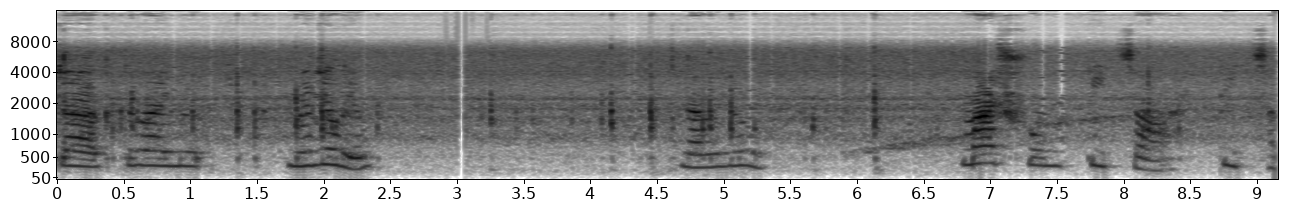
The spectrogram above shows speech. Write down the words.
Так, давай ми, ми взяли. Да, ми взяли. Машрум піца. Піца.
